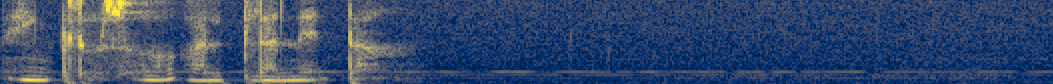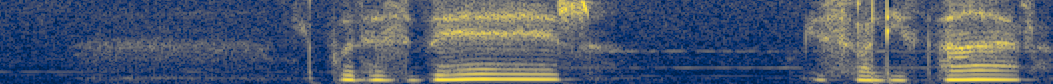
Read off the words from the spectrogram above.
e incluso al planeta. Puedes ver, visualizar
